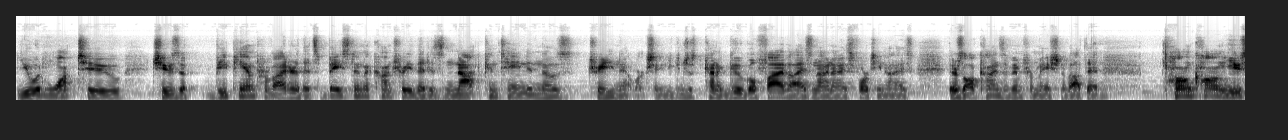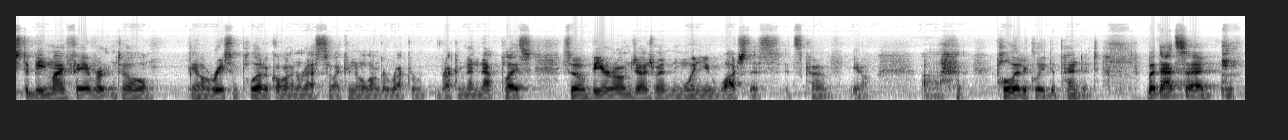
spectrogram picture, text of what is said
you would want to choose a VPN provider that's based in a country that is not contained in those treaty networks. And you can just kind of Google Five Eyes, Nine Eyes, 14 Eyes. There's all kinds of information about that. Hong Kong used to be my favorite until you know recent political unrest, so I can no longer rec- recommend that place. So be your own judgment, and when you watch this, it's kind of you know uh, politically dependent. But that said.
